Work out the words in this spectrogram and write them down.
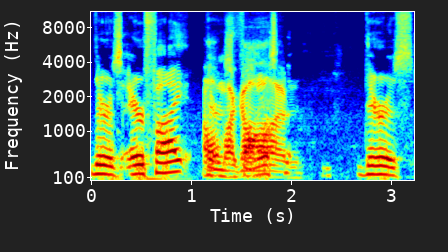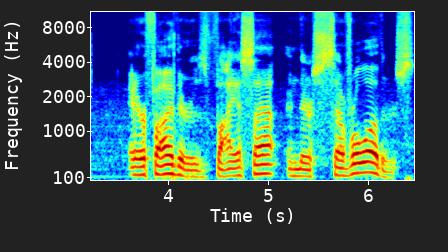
there's AirFi. Oh my Viasat, god! There is AirFi, there is Viasat, and there's several others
